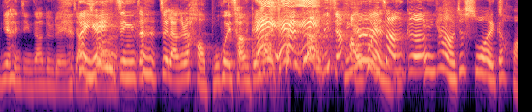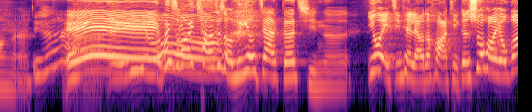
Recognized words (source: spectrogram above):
你也很紧张，对不对？你讲对，因错了为很紧张。这两个人好不会唱歌，哎 哎，你讲好会唱歌，哎，你看，我就说了一个谎啊。哎为什么会唱这首林宥嘉的歌曲呢？因为今天聊的话题跟说谎有关。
